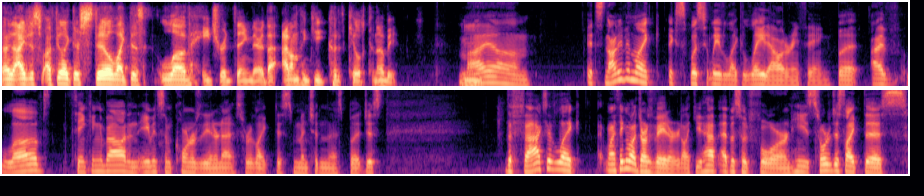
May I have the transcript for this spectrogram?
I, I just I feel like there's still like this love hatred thing there that I don't think he could have killed Kenobi. My um it's not even like explicitly like laid out or anything, but I've loved thinking about and even some corners of the internet sort of like just mentioned this, but just the fact of like when I think about Darth Vader, like you have episode four and he's sort of just like this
